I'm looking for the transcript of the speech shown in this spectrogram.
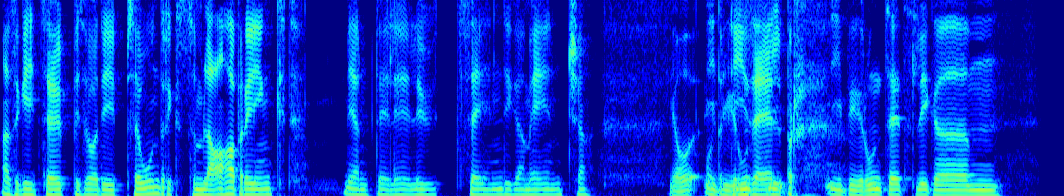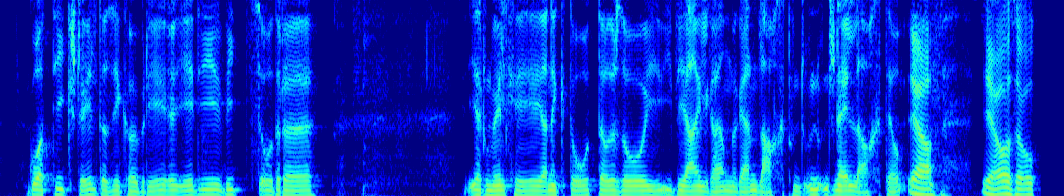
Also gibt es etwas, was dich Besonderes zum Lachen bringt? Irgendwelche Leute, Sendungen, Menschen? Ja, ich bin, selber? Ich, ich bin grundsätzlich... Ähm, gut eingestellt. Also ich über jede Witz oder äh, irgendwelche Anekdoten oder so, ich, ich bin eigentlich auch gerne lacht und, und, und, schnell lacht. Ja, ja, ja so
